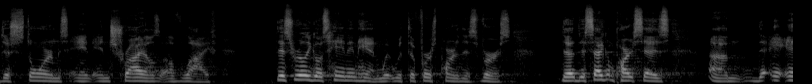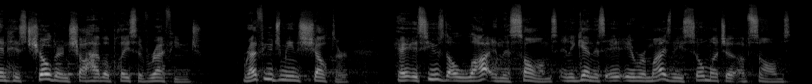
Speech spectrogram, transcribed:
the storms and, and, trials of life. This really goes hand in hand with, with the first part of this verse. The, the second part says, um, the, and his children shall have a place of refuge. Refuge means shelter. Okay, it's used a lot in the Psalms. And again, this, it, it reminds me so much of, of Psalms.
